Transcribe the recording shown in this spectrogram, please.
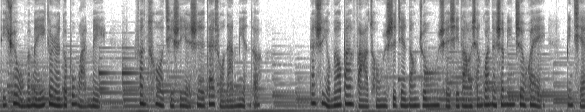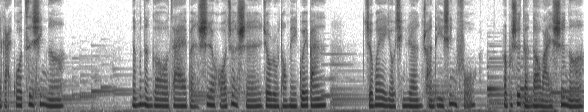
的确，我们每一个人都不完美。犯错其实也是在所难免的，但是有没有办法从事件当中学习到相关的生命智慧，并且改过自新呢？能不能够在本世活着时就如同玫瑰般，只为有情人传递幸福，而不是等到来世呢？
